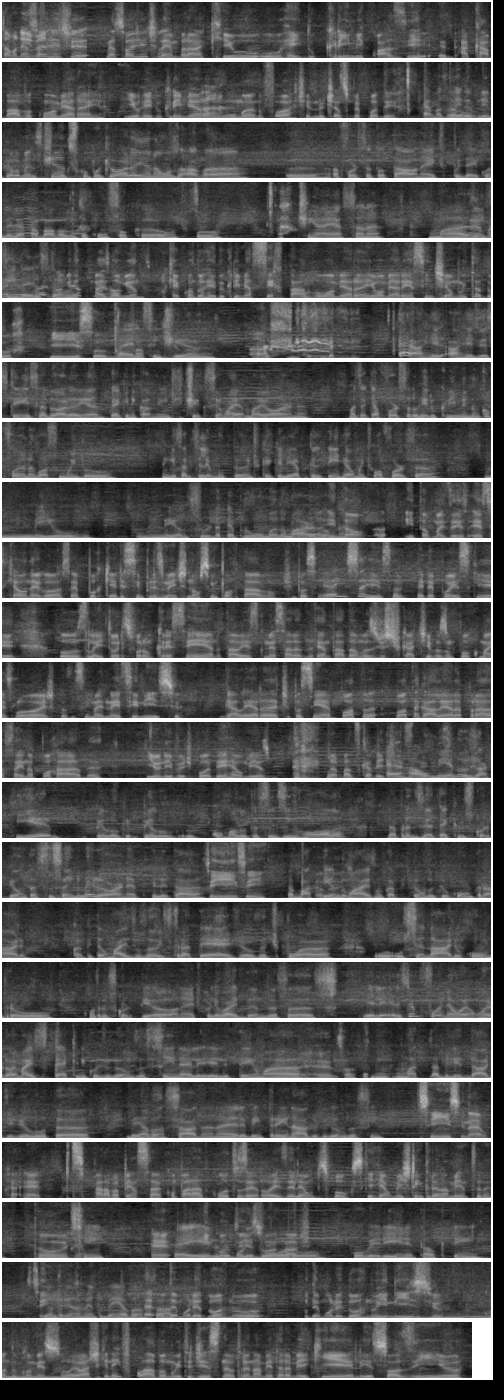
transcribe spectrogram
Tava nem é, só vendo. A gente, é só a gente lembrar que o, o rei do crime quase acabava com o Homem-Aranha. E o rei do crime era ah. um humano forte, ele não tinha superpoder. É, mas então... o rei do crime pelo menos tinha desculpa que o Aranha não usava uh, a força total, né? Tipo, daí quando ele acabava a luta com um socão, tipo, tinha essa, né? Mas é, enfim, mas, daí eles estão. Mais ou menos, porque quando o rei do crime acertava o Homem-Aranha, o Homem-Aranha sentia muita dor. E isso não É, ele sentia, sentido, né? né? Ah. É, a, re, a resistência do Aranha, tecnicamente, tinha que ser maior, né? Mas é que a força do Rei do Crime nunca foi um negócio muito. Ninguém sabe se ele é mutante, o que, que ele é, porque ele tem realmente uma força meio meio absurda até para um humano Marvel, então, né? Então, mas esse que é o negócio, é porque eles simplesmente não se importavam. Tipo assim, é isso aí, sabe? Aí depois que os leitores foram crescendo tal, eles começaram a tentar dar umas justificativas um pouco mais lógicas, assim, mas nesse início, galera, tipo assim, é bota, bota a galera pra sair na porrada e o nível de poder é o mesmo. Era basicamente é, isso. Ao menos aqui, pelo, pelo como a luta se desenrola, dá pra dizer até que o escorpião tá se saindo melhor, né? Porque ele tá, sim, sim. tá batendo Verdade. mais no capitão do que o contrário. O capitão mais usa estratégia, usa tipo a, o, o cenário contra o, contra o escorpião, né? Tipo, ele vai dando essas. Ele, ele sempre foi, né, um, um herói mais técnico, digamos assim, né? Ele, ele tem uma, é, uma habilidade de luta bem avançada, né? Ele é bem treinado, digamos assim. Sim, sim, né? É, se parar pra pensar, comparado com outros heróis, ele é um dos poucos que realmente tem treinamento, né? Então, sim. É, é ele, o Demolidor, isso, o Wolverine e tal, que tem, tem um treinamento bem avançado. É, o Demolidor no. O Demolidor no início, quando começou, eu acho que nem falava muito disso, né? O treinamento era meio que ele sozinho.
